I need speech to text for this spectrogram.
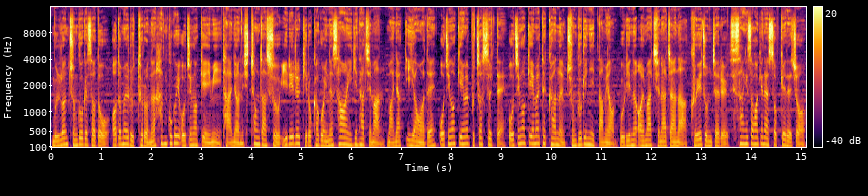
물론 중국에서도 어둠의 루트로는 한국의 오징어 게임이 단연 시청자 수 1위를 기록하고 있는 상황이긴 하지만 만약 이 영화에 오징어 게임을 붙였을 때 오징어 게임을 택하는 중국인이 있다면 우리는 얼마 지나지 않아 그의 존재를 세상에서 확인할 수 없게 되죠.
